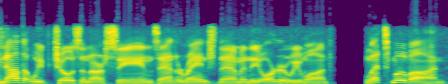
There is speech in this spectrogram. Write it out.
Now that we've chosen our scenes and arranged them in the order we want, let's move on.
